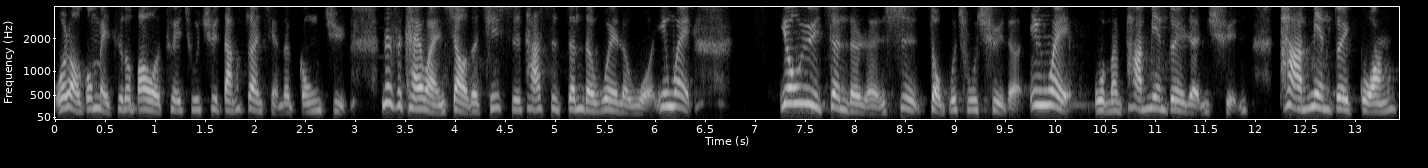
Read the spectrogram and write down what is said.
我老公每次都把我推出去当赚钱的工具，那是开玩笑的。其实他是真的为了我，因为忧郁症的人是走不出去的，因为我们怕面对人群，怕面对光。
